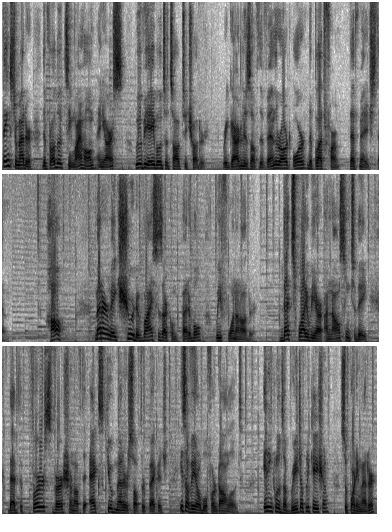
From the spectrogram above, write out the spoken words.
Thanks to Matter, the products in my home and yours will be able to talk to each other, regardless of the vendor or the platform that manages them. How? Matter makes sure devices are compatible with one another. That's why we are announcing today that the first version of the Xcube Matter software package is available for download. It includes a bridge application supporting Matter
